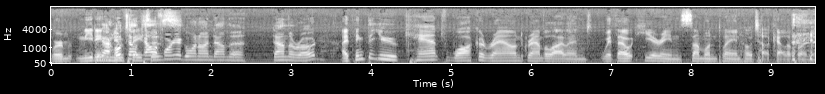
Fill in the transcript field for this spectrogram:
We're m- We meeting got new Hotel faces. California going on down the down the road. I think that you can't walk around Granville Island without hearing someone playing Hotel California.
